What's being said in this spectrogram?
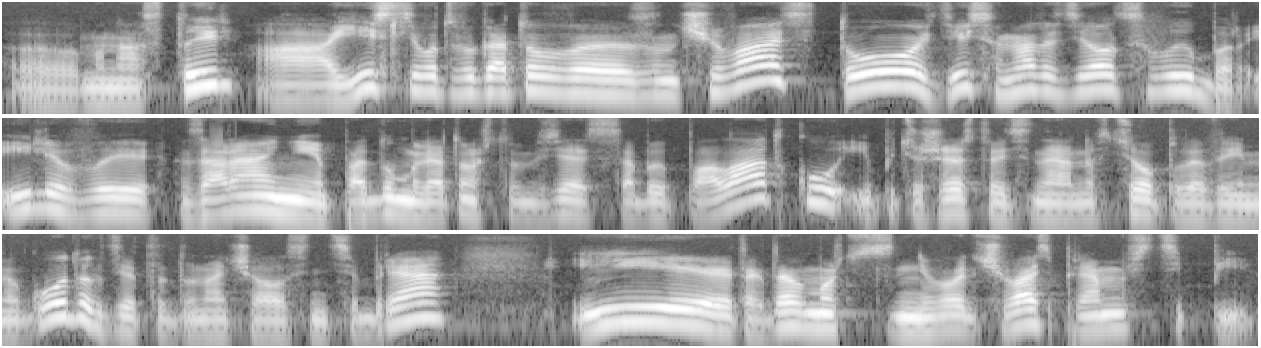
э, монастырь. А если вот вы готовы заночевать, то здесь вам надо сделать выбор. Или вы заранее подумали о том, чтобы взять с собой палатку и путешествуете, наверное, в теплое время года, где-то до начала сентября, и тогда вы можете заночевать прямо в степи.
